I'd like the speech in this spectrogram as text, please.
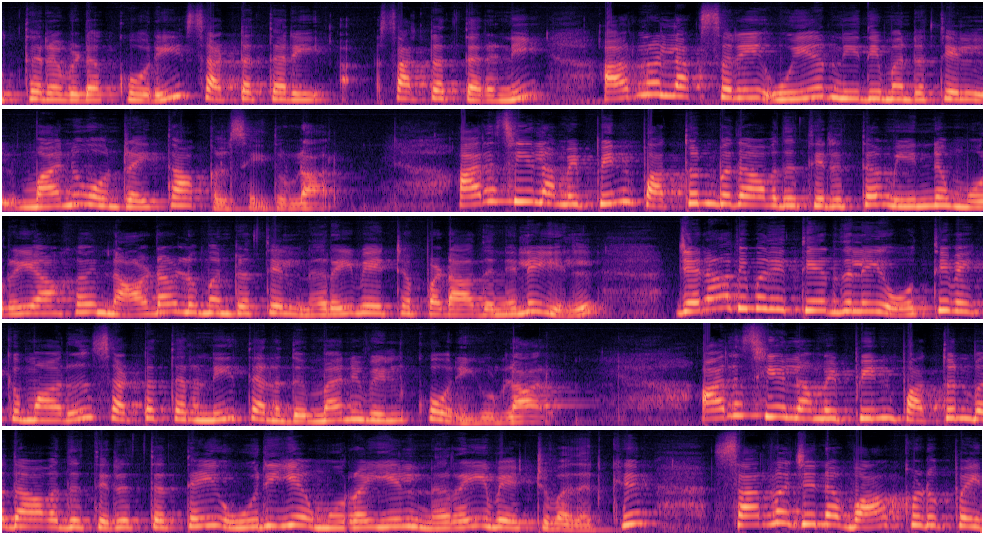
உத்தரவிடக் கோரி சட்டத்தரி சட்டத்தரணி அருணல் அக்சரி உயர் நீதிமன்றத்தில் மனு ஒன்றை தாக்கல் செய்துள்ளார். அரசியல் அமைப்பின் பத்தொன்பதாவது திருத்தம் இன்னும் முறையாக நாடாளுமன்றத்தில் நிறைவேற்றப்படாத நிலையில் ஜனாதிபதி தேர்தலை ஒத்திவைக்குமாறு சட்டத்தரணி தனது மனுவில் கோரியுள்ளார். அரசியல் அமைப்பின் பத்தொன்பதாவது திருத்தத்தை உரிய முறையில் நிறைவேற்றுவதற்கு சர்வஜன வாக்கெடுப்பை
